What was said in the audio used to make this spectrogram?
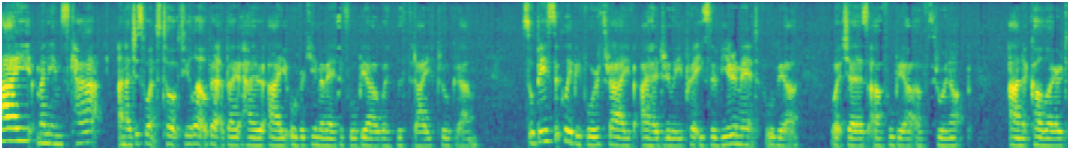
Hi, my name's Kat and I just want to talk to you a little bit about how I overcame emetophobia with the Thrive programme. So basically before Thrive I had really pretty severe emetophobia which is a phobia of throwing up and it coloured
